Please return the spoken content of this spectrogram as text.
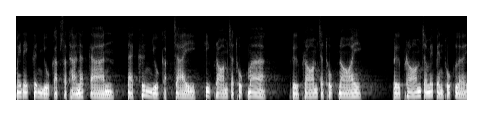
ไม่ได้ขึ้นอยู่กับสถานการณ์ แต่ขึ้นอยู่กับใจที่พร้อมจะทุกข์มาก หรือพร้อมจะทุกข์น้อย หรือพร้อมจะไม่เป็นทุกข์เลย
